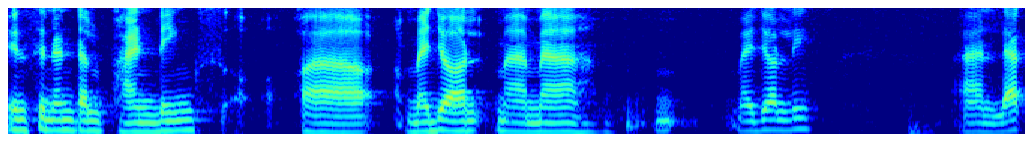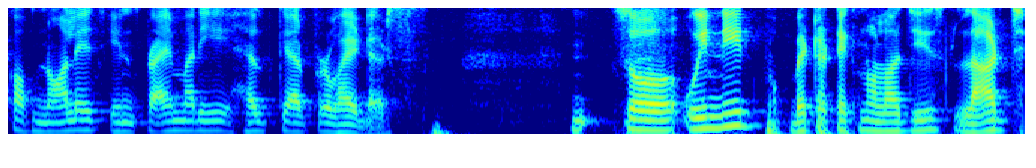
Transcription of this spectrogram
incidental findings, uh, major, ma- ma- majorly, and lack of knowledge in primary healthcare providers. So we need better technologies, large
